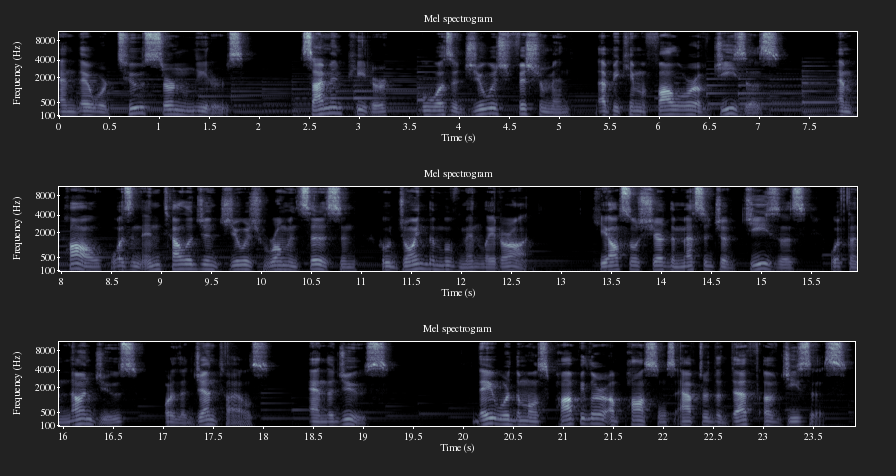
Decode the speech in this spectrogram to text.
and there were two certain leaders Simon Peter, who was a Jewish fisherman that became a follower of Jesus, and Paul was an intelligent Jewish Roman citizen who joined the movement later on. He also shared the message of Jesus with the non Jews, or the Gentiles, and the Jews. They were the most popular apostles after the death of Jesus,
